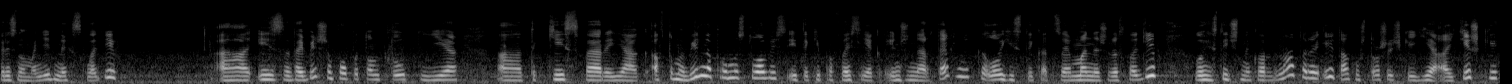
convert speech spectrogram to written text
різноманітних складів. А, І з найбільшим попитом тут є такі сфери, як автомобільна промисловість і такі професії, як інженер-технік, логістика це менеджери складів, логістичні координатори, і також трошечки є айтішки,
